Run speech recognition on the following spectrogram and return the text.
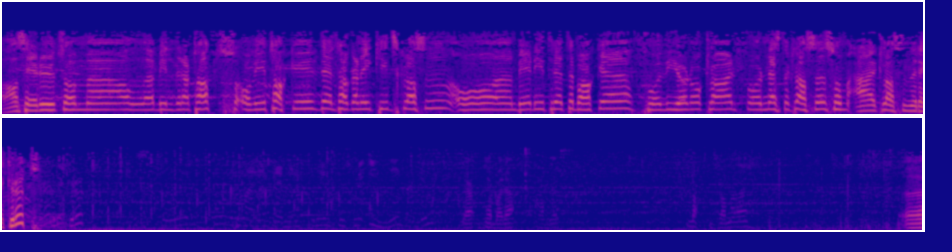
Da ser det ut som eh, alle bilder er tatt, og vi takker deltakerne i Kids-klassen og eh, ber de tre tilbake, for vi gjør nå klar for neste klasse, som er klassen rekrutt. Eh,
